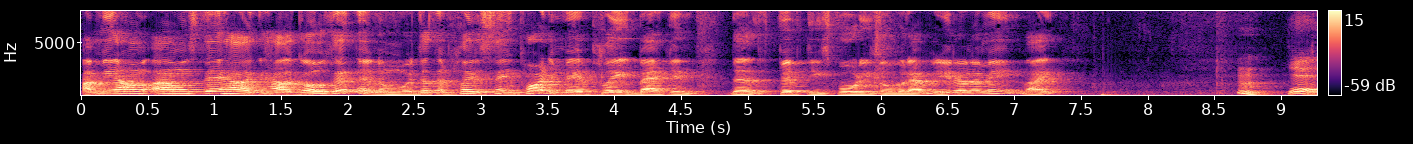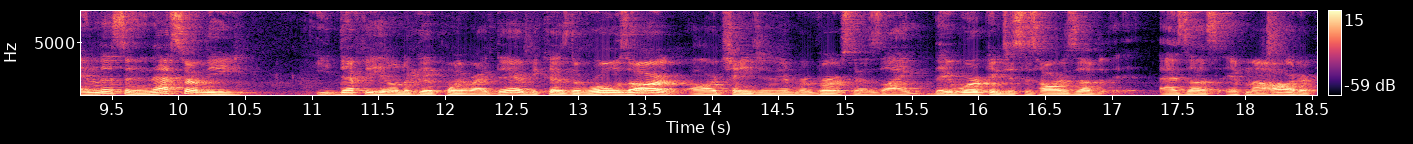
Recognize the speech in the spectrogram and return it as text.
I mean, I don't, I don't understand how, how it goes in there no more. It doesn't play the same part it may have played back in the 50s, 40s, or whatever. You know what I mean? Like, hmm. Yeah, and listen, and that's certainly you definitely hit on a good point right there because the roles are are changing in reverse. And it's like they working just as hard as us, as us, if not harder,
